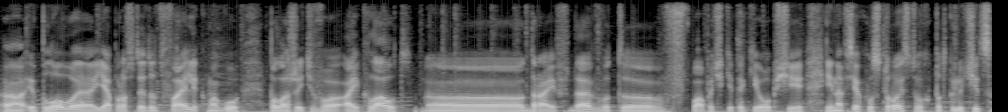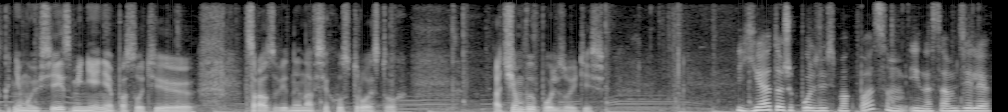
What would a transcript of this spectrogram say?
Apple, я просто этот файлик могу положить в iCloud э, Drive, да, вот э, в папочке такие общие, и на всех устройствах подключиться к нему, и все изменения, по сути, сразу видны на всех устройствах. А чем вы пользуетесь? Я тоже пользуюсь MacPass, и на самом деле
